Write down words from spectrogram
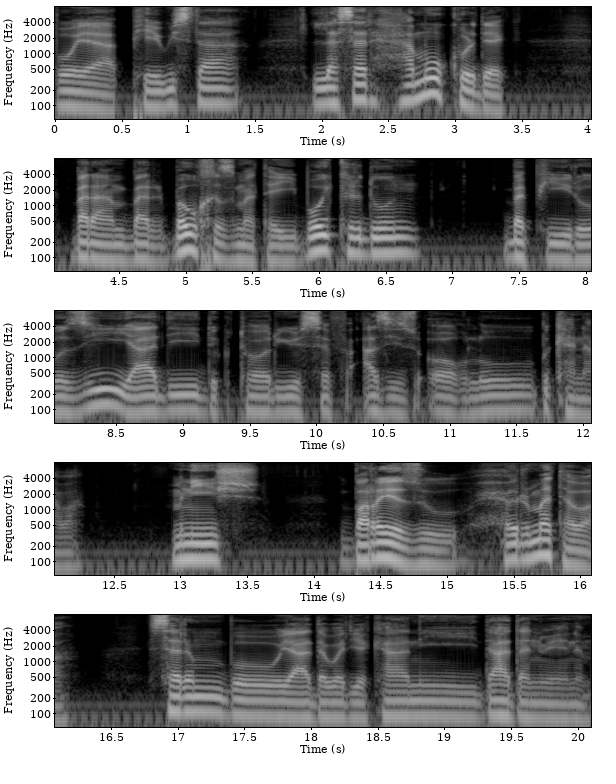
بۆیە پێویستە لەسەر هەموو کوردێک بەرامبەر بەو خزمەتەی بۆی کردوون بە پیرۆزی یادی دکتۆر یوسف عەزیزئۆغڵو بکەنەوە. منیش بەڕێز و حورمەتەوە سەرم بۆ یادەوەریەکانی دادەنوێنم.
